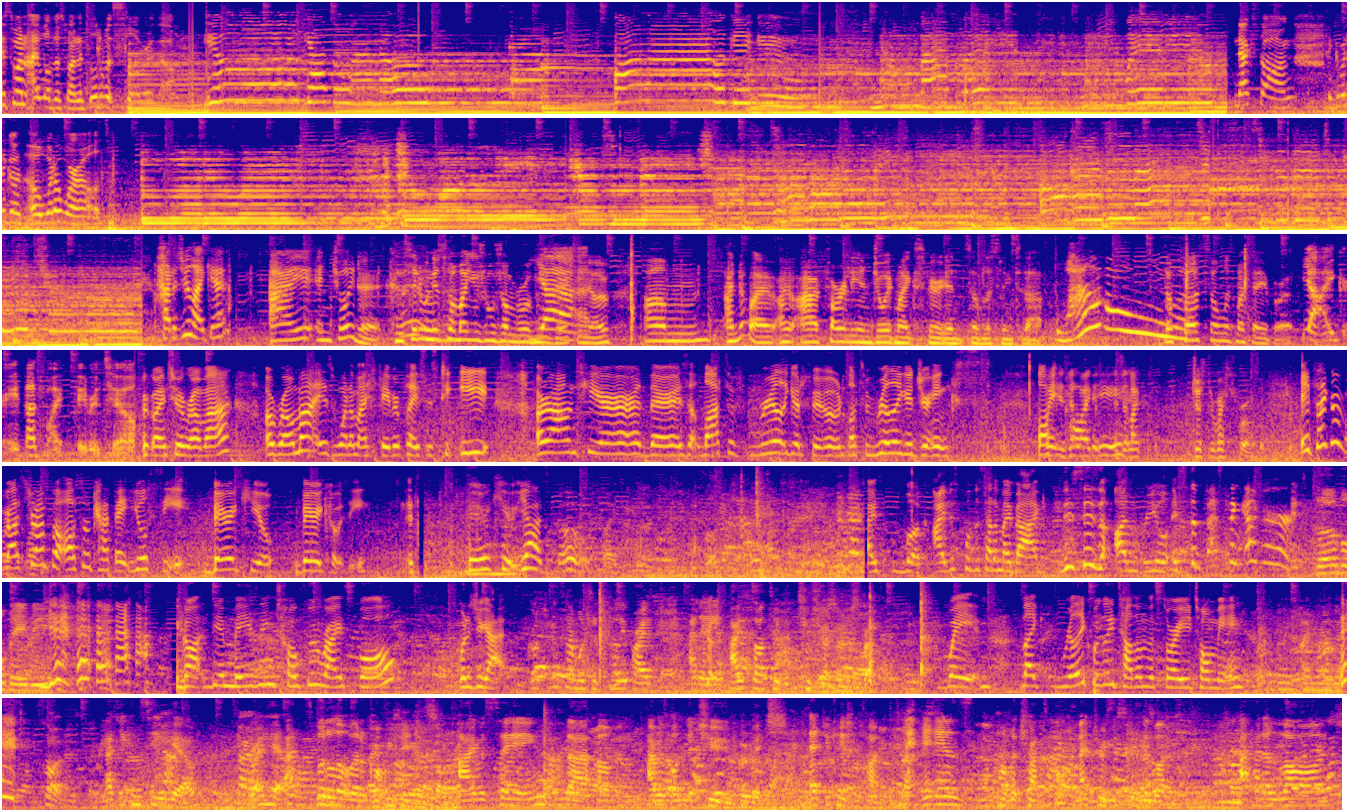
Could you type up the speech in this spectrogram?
This one, I love this one. It's a little bit slower though. You look out the window while I look at you. Know my place with you. Next song. I think I'm gonna go with Oh What a World. Don't wanna leave. All kinds of magic, too good to be true. How did you like it? I enjoyed it, considering it's not my usual genre of music, Yeah. you know. Um, I know I, I, I thoroughly enjoyed my experience of listening to that. Wow. The first song was my favorite. Yeah, I agree. That's my favorite too. We're going to Aroma. Aroma is one of my favorite places to eat around here. There's lots of really good food, lots of really good drinks, lots Wait, of is it like, is it like just a restaurant? It's like a Or is it restaurant, but also a cafe. You'll see. Very cute, very cozy. It's very cute. Yeah, it's both. Like. Guys, look, I just pulled this out of my bag. This is unreal. It's the best thing ever. It's global, baby. Yeah. I got the amazing tofu rice bowl. What did you get? Got chicken sandwich with curly fries and a iced latte with two sugars. Wait, like really quickly tell them the story you told me. So, as you can see here, right here, I spilled a little bit of coffee. I was saying that um, I was on the tube, which education time. It is public transport, metro system as well. I had a large,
